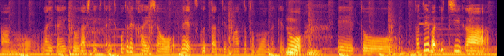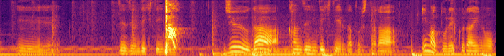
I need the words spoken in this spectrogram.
あの何か影響を出していきたいってことで会社を、ね、作ったっていうのがあったと思うんだけど、うんうん、えーと、例えば1が、えー、全然できていない10が完全にできているだとしたら今どれくらいの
